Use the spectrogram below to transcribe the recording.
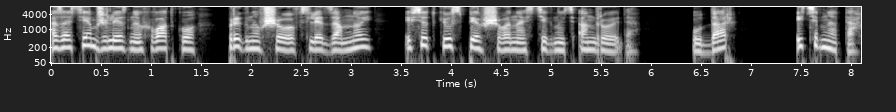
а затем железную хватку прыгнувшего вслед за мной и все-таки успевшего настигнуть андроида. Удар и темнота.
